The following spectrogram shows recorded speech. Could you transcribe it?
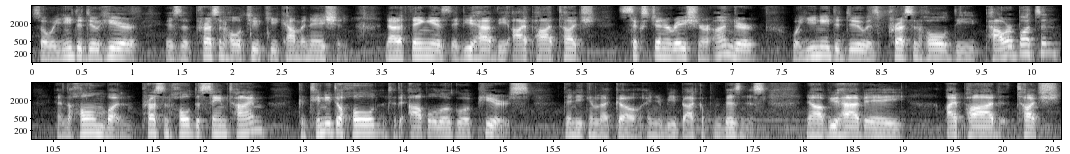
So what you need to do here is a press and hold two key combination. Now the thing is, if you have the iPod Touch sixth generation or under, what you need to do is press and hold the power button and the home button. Press and hold the same time. Continue to hold until the Apple logo appears. Then you can let go and you'll be back up in business. Now, if you have a iPod Touch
